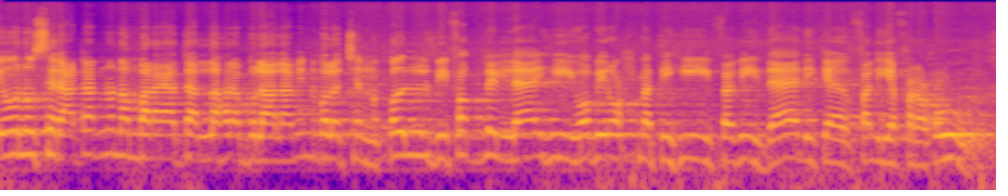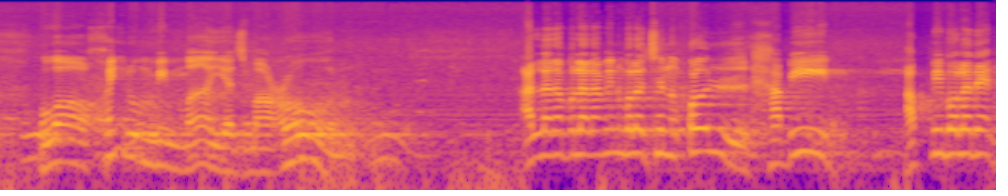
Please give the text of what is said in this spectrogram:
ইউনূসের 58 নম্বর আয়াতে আল্লাহ রাব্বুল আলামিন বলেছেন, কুল বিফাদলিল্লাহি ওয়া বিরহমাতিহি ফাবিযালিকা ফালইফরাহু হুয়া খায়রুম মিম্মা ইয়াজমাউন। আল্লাহ রাব্বুল আলামিন বলেছেন, কুল হাবিব, আপনি বলে দেন,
